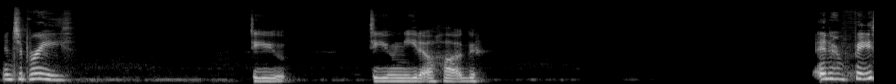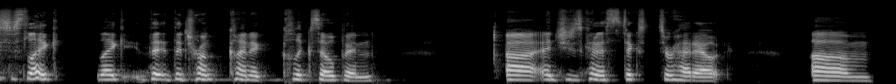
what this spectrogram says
and to breathe. Do you, do you need a hug? And her face just like like the the trunk kind of clicks open. Uh and she just kind of sticks her head out. Um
